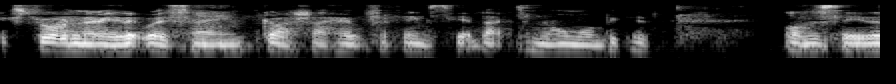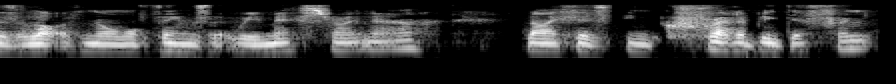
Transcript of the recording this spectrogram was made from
extraordinary that we're saying, "Gosh, I hope for things to get back to normal," because obviously there's a lot of normal things that we miss right now. Life is incredibly different.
